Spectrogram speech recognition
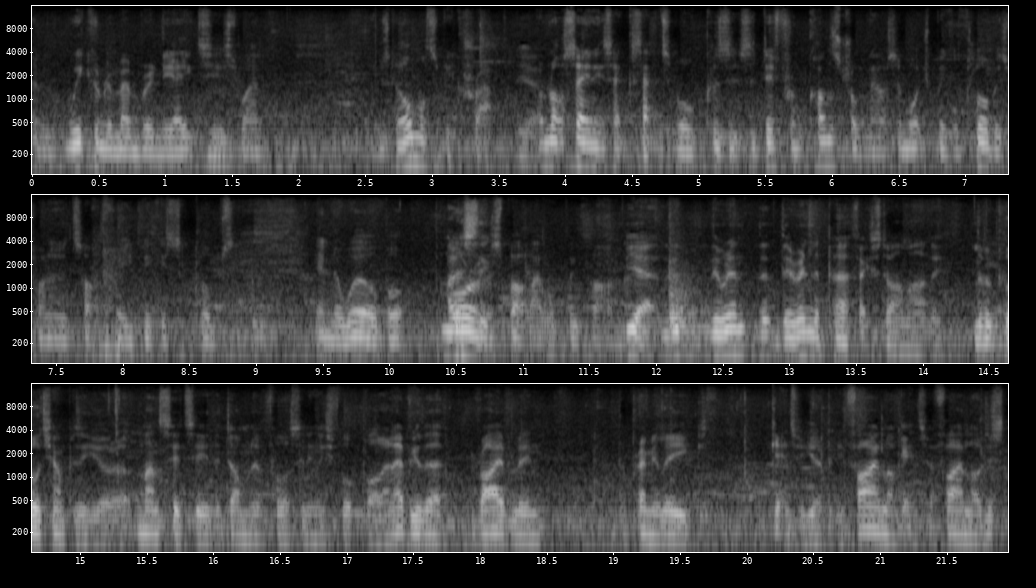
and we can remember in the 80s hmm. when it was normal to be crap. Yeah. I'm not saying it's acceptable because it's a different construct now. It's a much bigger club. It's one of the top three biggest clubs in the world, but more just of the spotlight will be put on that. Yeah, they- they're in they're in the perfect storm, aren't they? Liverpool champions of Europe, Man City the dominant force in English football, and every other rival in the Premier League getting to a European final or getting to a final or just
